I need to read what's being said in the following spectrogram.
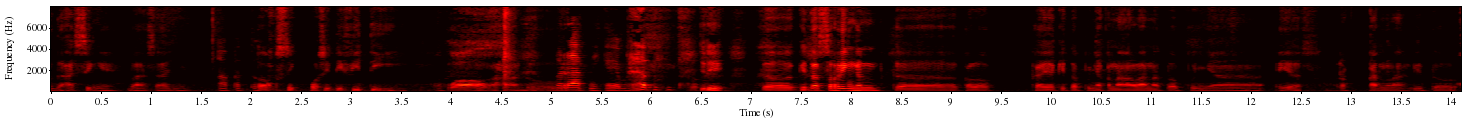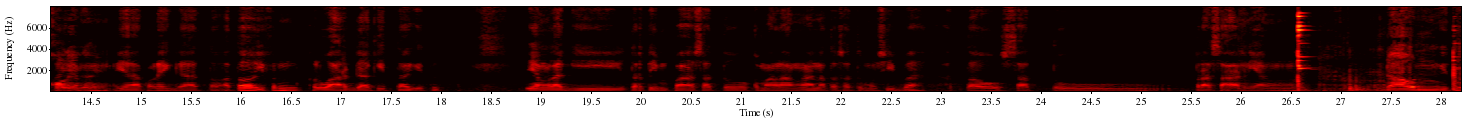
agak asing ya bahasanya. Apa tuh? Toxic positivity. Wow. Aduh. Berat nih kayak berat. Jadi eh, kita sering kan ke kalau kayak kita punya kenalan atau punya ya rekan lah gitu Kolega yang- ya kolega atau atau even keluarga kita gitu yang lagi tertimpa satu kemalangan atau satu musibah atau satu perasaan yang down gitu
